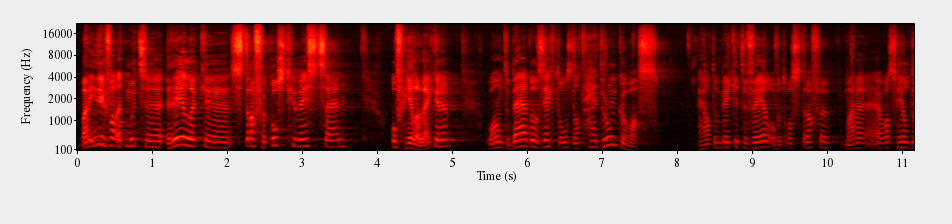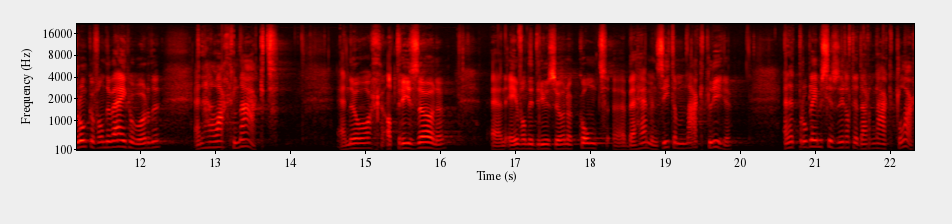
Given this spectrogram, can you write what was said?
Maar in ieder geval, het moet uh, redelijk straffe kost geweest zijn of hele lekkere, Want de Bijbel zegt ons dat hij dronken was. Hij had een beetje te veel, of het was straffen, maar hij was heel dronken van de wijn geworden en hij lag naakt. En Noach had drie zonen en een van die drie zonen komt eh, bij hem en ziet hem naakt liggen. En het probleem is niet zozeer dat hij daar naakt lag.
